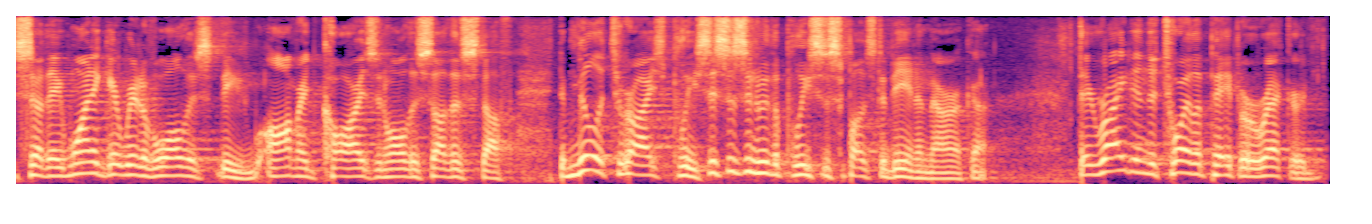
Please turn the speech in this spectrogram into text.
So they want to get rid of all this, the armored cars and all this other stuff. The militarized police. This isn't who the police is supposed to be in America. They write in the toilet paper record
